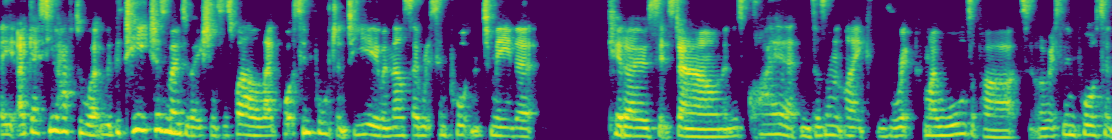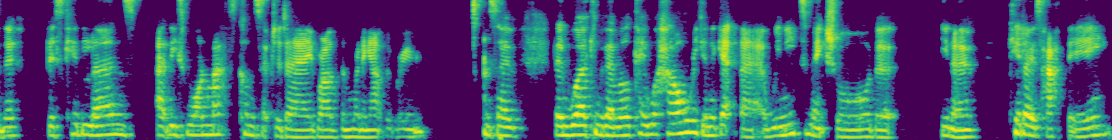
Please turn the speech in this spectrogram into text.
I guess you have to work with the teacher's motivations as well. Like what's important to you? And they'll say, well, it's important to me that kiddo sits down and is quiet and doesn't like rip my walls apart or it's important that this kid learns at least one maths concept a day rather than running out the room and so then working with them okay well how are we going to get there we need to make sure that you know kiddo's happy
